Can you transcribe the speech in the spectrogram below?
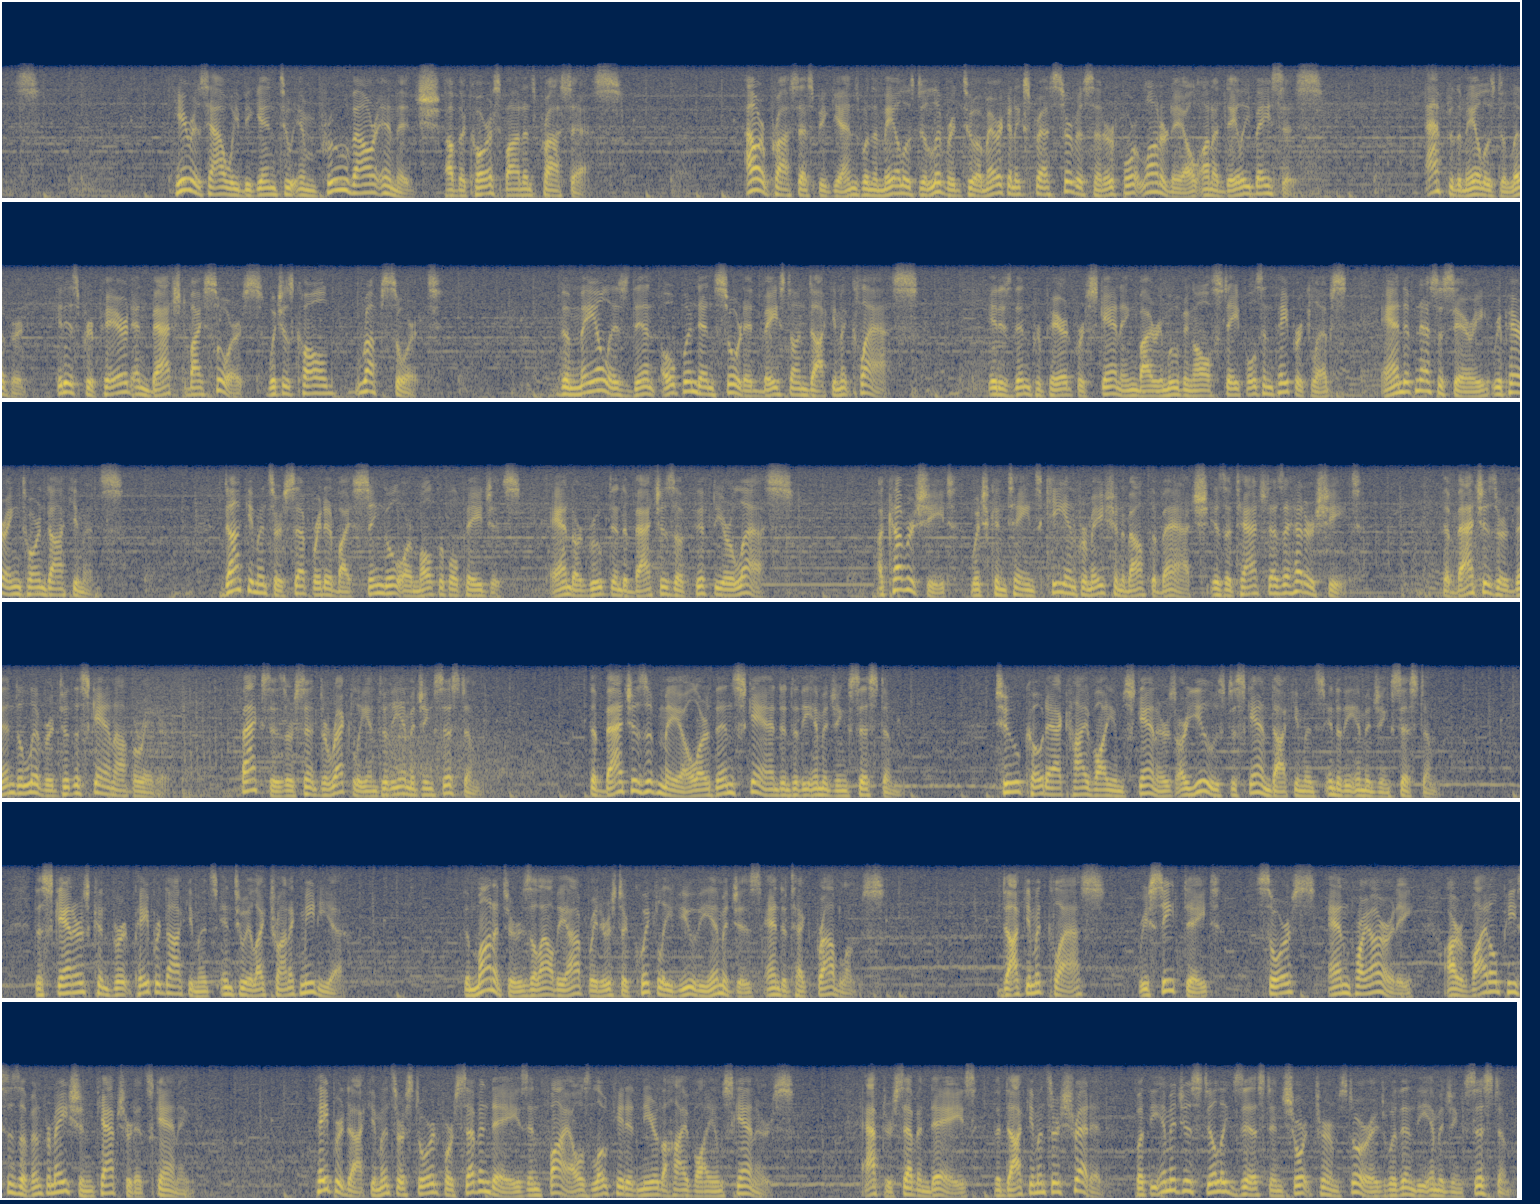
Here is how we begin to improve our image of the correspondence process. Our process begins when the mail is delivered to American Express Service Center, Fort Lauderdale on a daily basis. After the mail is delivered, it is prepared and batched by source, which is called rough sort. The mail is then opened and sorted based on document class. It is then prepared for scanning by removing all staples and paper clips, and if necessary, repairing torn documents. Documents are separated by single or multiple pages and are grouped into batches of 50 or less. A cover sheet, which contains key information about the batch, is attached as a header sheet. The batches are then delivered to the scan operator. Faxes are sent directly into the imaging system. The batches of mail are then scanned into the imaging system. Two Kodak high-volume scanners are used to scan documents into the imaging system. The scanners convert paper documents into electronic media. The monitors allow the operators to quickly view the images and detect problems. Document class, receipt date, source, and priority are vital pieces of information captured at scanning. Paper documents are stored for seven days in files located near the high-volume scanners. After seven days, the documents are shredded, but the images still exist in short-term storage within the imaging system.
